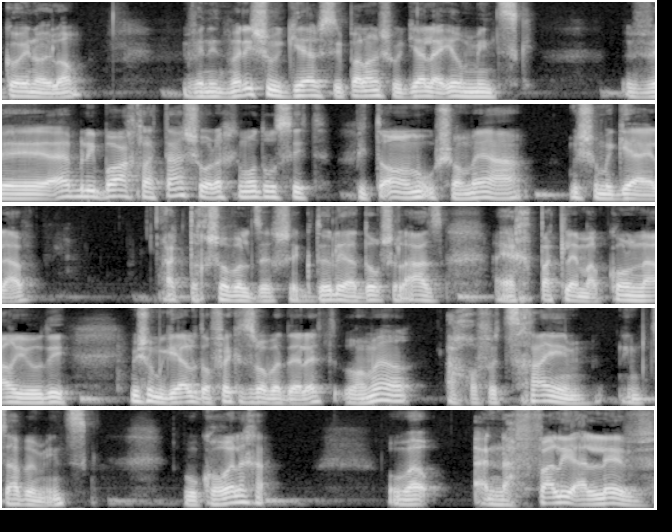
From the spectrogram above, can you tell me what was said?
גוי נוילום, ונדמה לי שהוא הגיע, סיפר לנו שהוא הגיע לעיר מינסק, והיה בליבו החלטה שהוא הולך ללמוד רוסית. פתאום הוא שומע מישהו מגיע אליו, רק תחשוב על זה שגדולי הדור של אז היה אכפת להם על כל נער יהודי, מישהו מגיע לו דופק אצלו בדלת, הוא אומר, החופץ חיים נמצא במינסק, והוא קורא לך. הוא אומר, נפל לי הלב,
